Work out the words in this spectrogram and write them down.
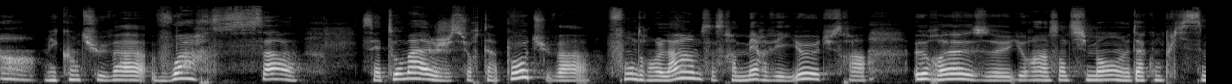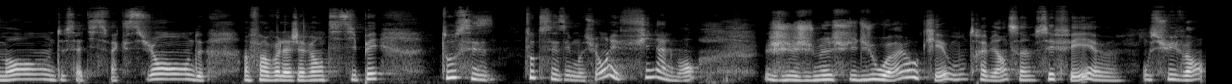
oh, mais quand tu vas voir ça cet hommage sur ta peau, tu vas fondre en larmes, ça sera merveilleux, tu seras heureuse, il y aura un sentiment d'accomplissement, de satisfaction, de, enfin voilà, j'avais anticipé toutes ces émotions et finalement, je, me suis dit ouais, ok, bon, très bien, ça c'est fait. Euh, au suivant,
